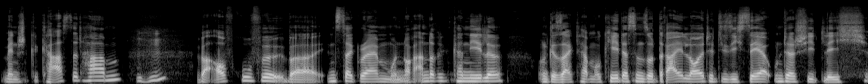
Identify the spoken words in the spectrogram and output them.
Menschen gecastet haben Mhm. Über Aufrufe, über Instagram und noch andere Kanäle und gesagt haben, okay, das sind so drei Leute, die sich sehr unterschiedlich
